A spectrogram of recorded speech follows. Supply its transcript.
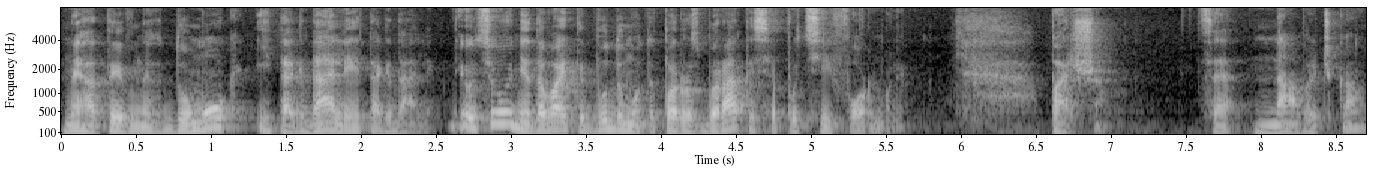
негативних думок і так далі. І так далі. І от сьогодні давайте будемо тепер розбиратися по цій формулі. Перше, це навичка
